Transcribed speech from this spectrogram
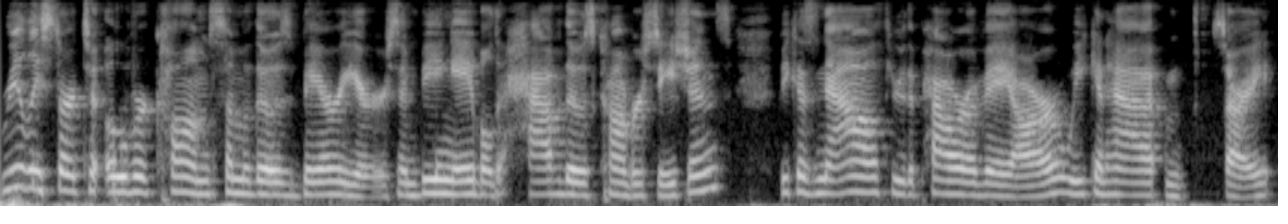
really start to overcome some of those barriers and being able to have those conversations because now through the power of AR we can have mm, sorry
